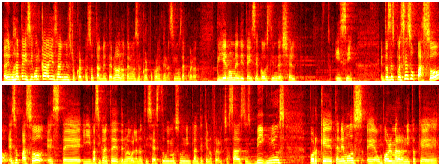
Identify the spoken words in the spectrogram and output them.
La dibujante dice igual cada 10 años nuestro cuerpo es totalmente nuevo, no tenemos el cuerpo con el que nacimos, de acuerdo. Guillermo Mendita dice Ghost in the Shell. Y sí, entonces, pues eso pasó, eso pasó. Este y básicamente, de nuevo, la noticia es tuvimos un implante que no fue rechazado. Esto es big news porque tenemos eh, un pobre marranito que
